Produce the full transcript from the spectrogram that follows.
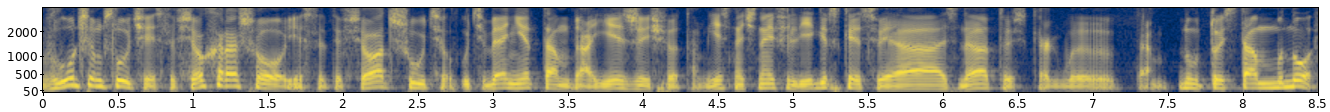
В лучшем случае, если все хорошо, если ты все отшутил, у тебя нет там, а есть же еще там, есть ночная фельдъегерская связь, да, то есть как бы там, ну, то есть там много,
